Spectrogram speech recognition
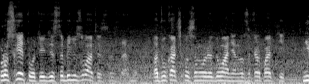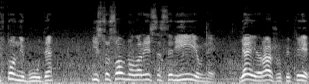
Розхитувати і дестабілізувати систему адвокатського самоврядування на Закарпатті ніхто не буде. І стосовно Лариси Сергіївни, я їй раджу піти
